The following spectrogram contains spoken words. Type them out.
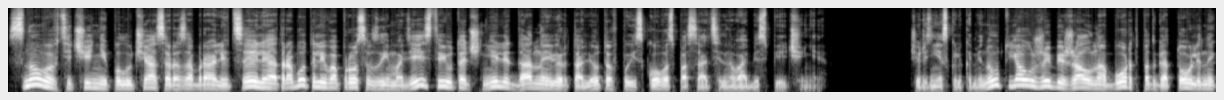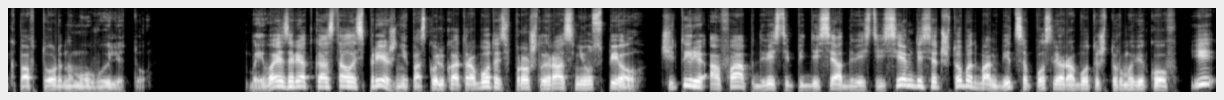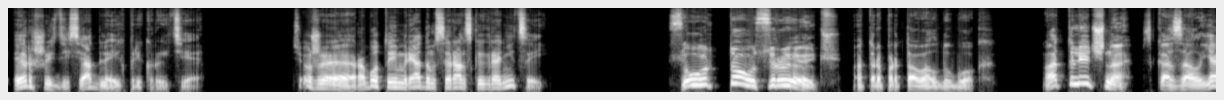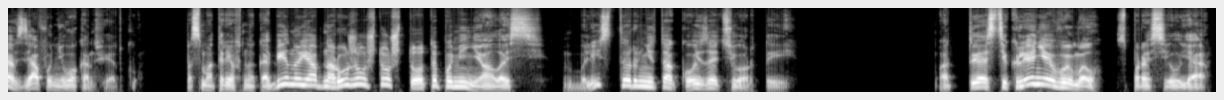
Снова в течение получаса разобрали цели, отработали вопросы взаимодействия и уточнили данные вертолетов поисково-спасательного обеспечения. Через несколько минут я уже бежал на борт, подготовленный к повторному вылету. Боевая зарядка осталась прежней, поскольку отработать в прошлый раз не успел. 4 АФАП 250-270, чтобы отбомбиться после работы штурмовиков, и Р-60 для их прикрытия. Все же работаем рядом с иранской границей. «Султаус Рейч!» — отрапортовал Дубок. «Отлично!» — сказал я, взяв у него конфетку. Посмотрев на кабину, я обнаружил, что что-то поменялось. Блистер не такой затертый. «А ты остекление вымыл?» – спросил я.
